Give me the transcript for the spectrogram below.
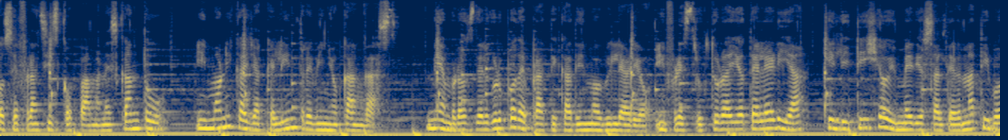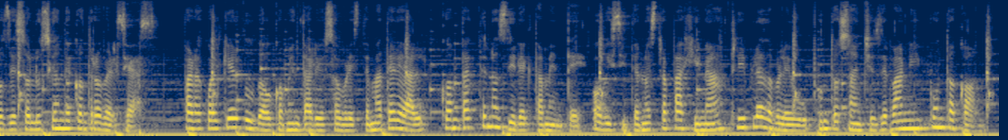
José Francisco Pámanes Cantú y Mónica Jacqueline Treviño Cangas, miembros del Grupo de Práctica de Inmobiliario, Infraestructura y Hotelería y Litigio y Medios Alternativos de Solución de Controversias. Para cualquier duda o comentario sobre este material, contáctenos directamente o visite nuestra página www.sanchezdevani.com.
